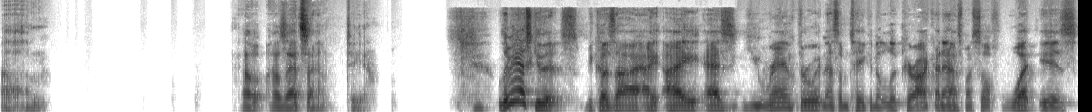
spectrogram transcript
Um, how, how's that sound to you? Let me ask you this, because I, I, I, as you ran through it, and as I'm taking a look here, I kind of asked myself, what is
